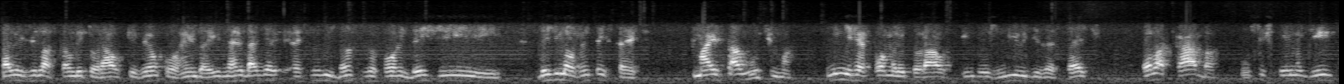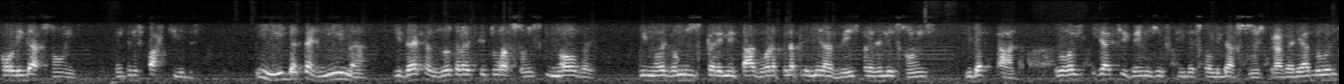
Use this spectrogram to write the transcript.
da legislação eleitoral que vem ocorrendo aí, na realidade essas mudanças ocorrem desde, desde 97. Mas a última mini reforma eleitoral em 2017, ela acaba com o sistema de coligações entre os partidos e determina diversas outras situações que novas que nós vamos experimentar agora pela primeira vez para as eleições de deputado. Lógico que já tivemos o fim das coligações para vereadores,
